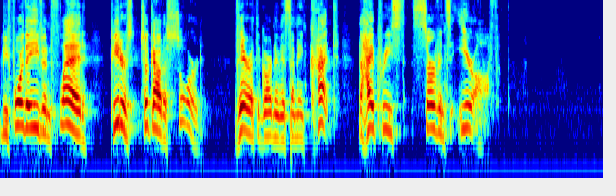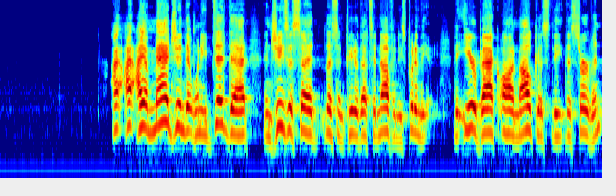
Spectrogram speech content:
before they even fled, Peter took out a sword there at the Garden of Gethsemane and cut the high priest's servant's ear off. I, I, I, imagine that when he did that, and Jesus said, Listen, Peter, that's enough, and he's putting the, the ear back on Malchus, the, the servant,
